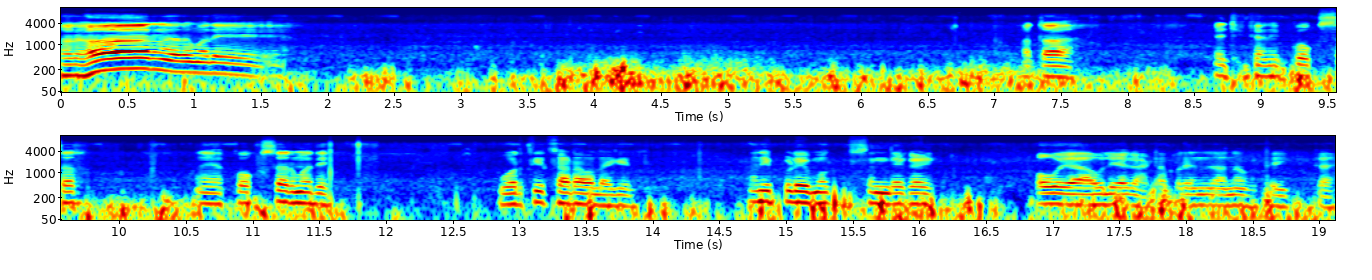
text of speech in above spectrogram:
हर हर नर्मदे. आता या ठिकाणी कोकसर आणि या कोकसरमध्ये वरती चढावं लागेल. आणि पुढे मग संध्याकाळी ओया अवलिया घाटापर्यंत जाणं होतं की काय.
